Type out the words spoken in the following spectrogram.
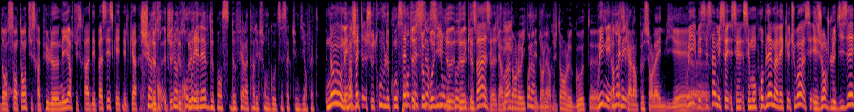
dans 100 ans, tu seras plus le meilleur, tu seras dépassé, ce qui a été le cas Je suis un de- trop, je de- suis un de trop bon élève de, pense, de faire la traduction de Goat, c'est ça que tu me dis en fait. Non, mais Moi, en fait, je trouve le concept saugrenu de, base. C'est Et- l'air du temps, Loïc. voilà, c'est dans l'air du temps, le GOAT. euh, Oui, mais en fait- il se cale un peu sur la NBA. Oui, mais c'est ça, mais c'est- c'est mon problème avec, tu vois, et Georges le disait,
